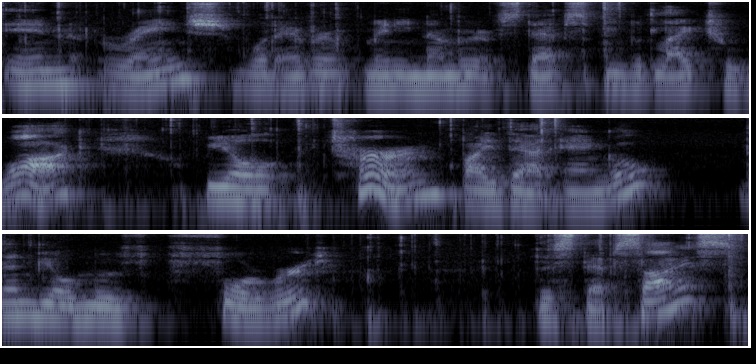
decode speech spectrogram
in range, whatever many number of steps we would like to walk, we'll turn by that angle, then we'll move forward the step size,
